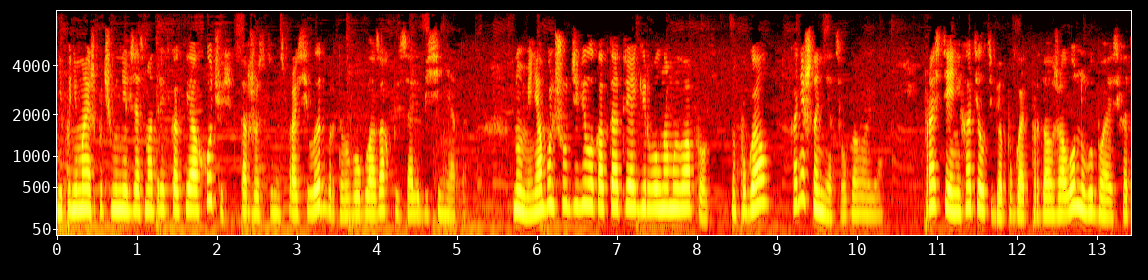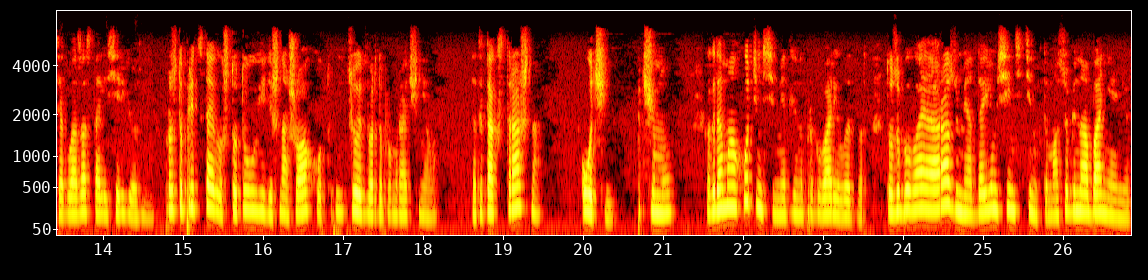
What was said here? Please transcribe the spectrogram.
«Не понимаешь, почему нельзя смотреть, как я охочусь?» – торжественно спросил Эдвард, и в его глазах плясали бесенята. «Ну, меня больше удивило, как ты отреагировал на мой вопрос. Напугал?» «Конечно нет», – солгала я. «Прости, я не хотел тебя пугать», — продолжал он, улыбаясь, хотя глаза стали серьезными. «Просто представил, что ты увидишь нашу охоту». Лицо Эдварда помрачнело. «Это так страшно?» «Очень. Почему?» «Когда мы охотимся, — медленно проговорил Эдвард, — то, забывая о разуме, отдаемся инстинктам, особенно обонянию.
